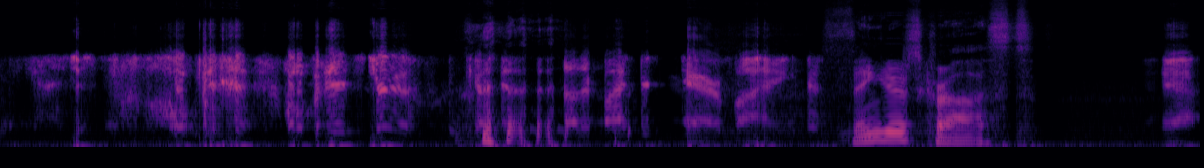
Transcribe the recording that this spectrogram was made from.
I'm just hoping, hoping it's true. otherwise, it's terrifying. Fingers crossed. yeah,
